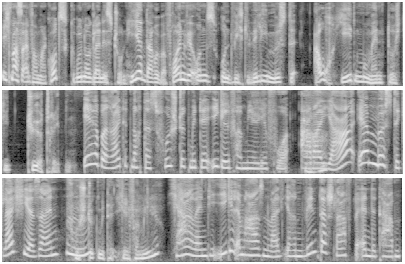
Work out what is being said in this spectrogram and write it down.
Ich mach's einfach mal kurz. Grünäuglein ist schon hier, darüber freuen wir uns und Wichtel Willi müsste auch jeden Moment durch die Tür treten. Er bereitet noch das Frühstück mit der Igelfamilie vor. Aber ja, er müsste gleich hier sein. Hm. Frühstück mit der Igelfamilie? Ja, wenn die Igel im Hasenwald ihren Winterschlaf beendet haben,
